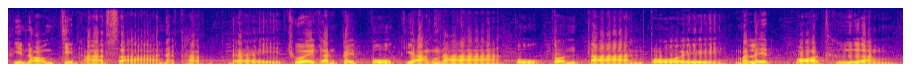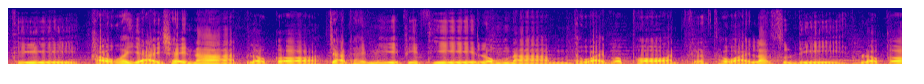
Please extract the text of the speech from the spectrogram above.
พี่น้องจิตอาสานะครับ ได้ช่วยกันไปปลูกยางนา ปลูกต้นตาล โปรยเมล็ดปอเทือง ที่เขาขยายชัยนาทแล้วก็จัดให้มีพิธีลงนาม ถวายพระพรถวายราชสุดี แล้วก็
